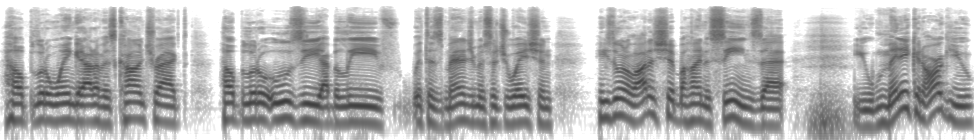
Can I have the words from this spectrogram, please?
help Lil Wayne get out of his contract, help Little Uzi, I believe, with his management situation. He's doing a lot of shit behind the scenes that you many can argue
